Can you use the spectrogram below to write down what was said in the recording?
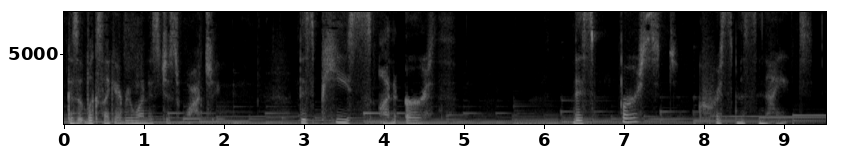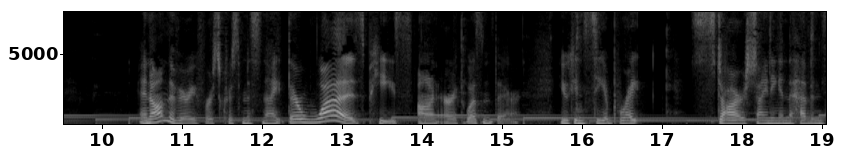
Because it looks like everyone is just watching. This peace on earth. This first Christmas night. And on the very first Christmas night, there was peace on earth, wasn't there? You can see a bright star shining in the heavens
